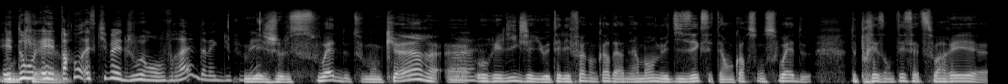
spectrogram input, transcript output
Et, donc, et euh, par contre, est-ce qu'il va être joué en vrai avec du public? Mais je le souhaite de tout mon cœur. Euh, Ouais. Aurélie, que j'ai eu au téléphone encore dernièrement, me disait que c'était encore son souhait de, de présenter cette soirée euh,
